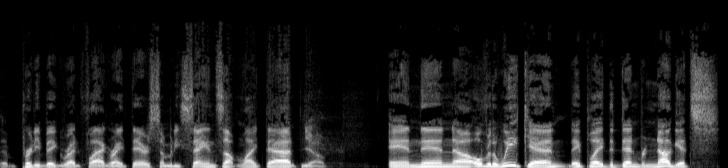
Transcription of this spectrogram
a pretty big red flag right there. Somebody saying something like that. Yeah. And then uh, over the weekend, they played the Denver Nuggets,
